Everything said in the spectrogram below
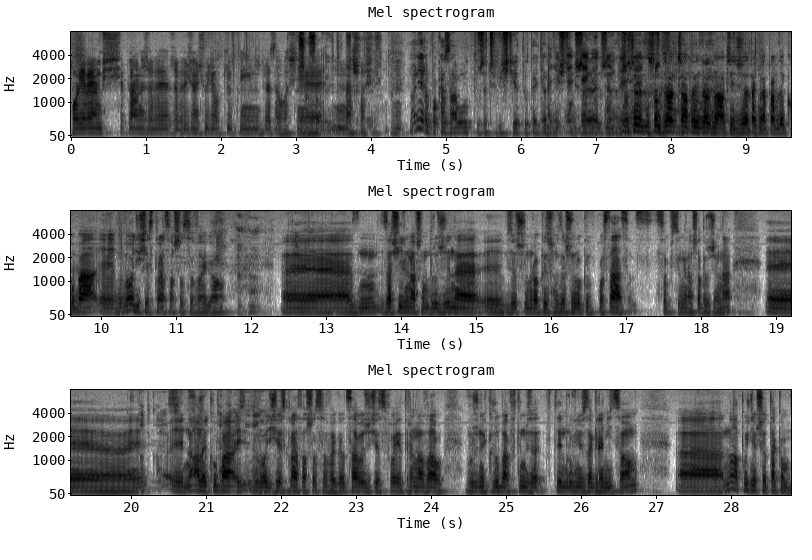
pojawiają się plany, żeby, żeby wziąć udział w kilku imprezach właśnie Szosowych na szosie. Mhm. No nie no, pokazało tu rzeczywiście tutaj ten wyścig, że... debiut że, że. Znaczy, zresztą trzeba, trzeba to zaznaczyć, że tak naprawdę Kuba y, wywodzi się z klarstwa szosowego. E, z- zasilił naszą drużynę y, w zeszłym roku, zresztą w zeszłym roku powstała s- s- w sumie nasza drużyna. E, y, no ale Kuba wywodzi się z klarstwa szosowego, całe życie swoje trenował w różnych klubach, w tym, w tym również za granicą. E, No a później przed taką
